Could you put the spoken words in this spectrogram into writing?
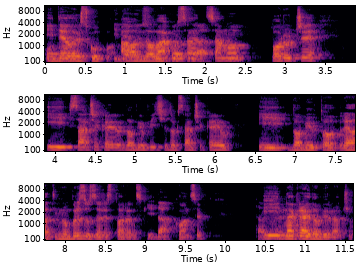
I deluje skupo. I a deluje onda skupo, ovako sad da. samo poruče i sačekaju, dobiju piće dok sačekaju i dobiju to relativno brzo za restoranski Da. koncept. Tako I je. na kraju dobiju račun.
